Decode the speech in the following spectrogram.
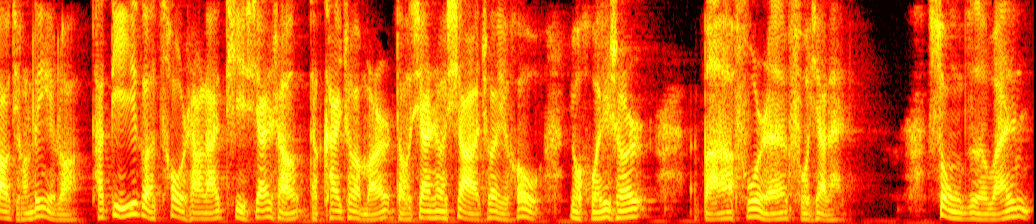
倒挺利落。他第一个凑上来替先生的开车门，等先生下了车以后，又回身把夫人扶下来。宋子文、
